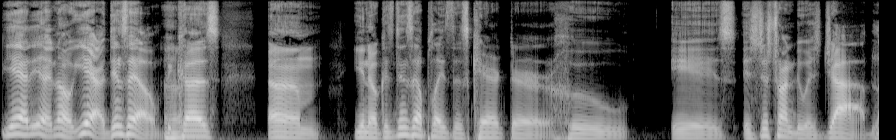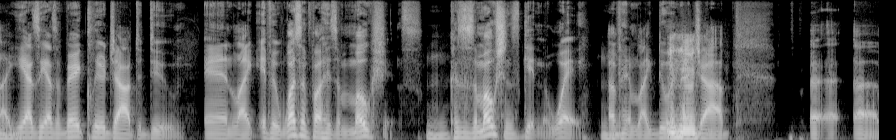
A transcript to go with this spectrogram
Yeah, yeah, no, yeah, Denzel Uh-huh. Because, um, you know, because Denzel plays this character who is is just trying to do his job. Like he has he has a very clear job to do, and like if it wasn't for his emotions, because his emotions get in the way of Mhm. him like doing Mhm. that job, uh, uh, uh,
